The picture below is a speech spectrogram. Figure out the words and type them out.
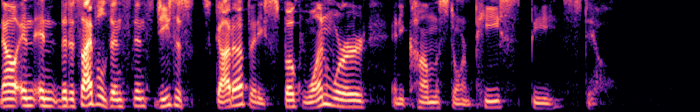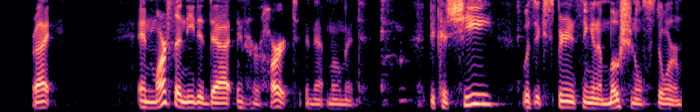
Now, in, in the disciples' instance, Jesus got up and he spoke one word and he calmed the storm Peace be still. Right? And Martha needed that in her heart in that moment because she was experiencing an emotional storm.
